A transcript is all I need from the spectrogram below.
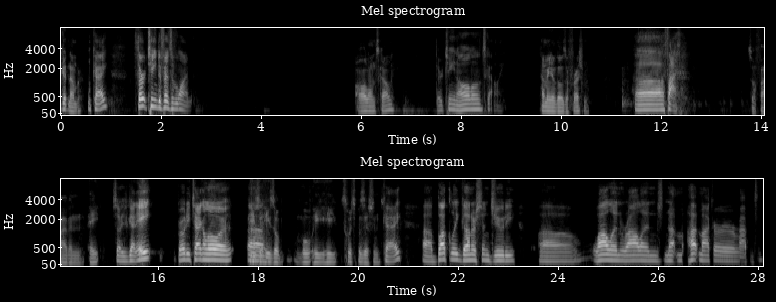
Good number. Okay. 13 defensive linemen. All on Scully. 13 all on Scully. How many of those are freshmen? Uh, five. So five and eight. So you've got eight. Brodie Tagaloa. He's Uh, a, he's a move. He he switched positions. okay. Uh, Buckley, Gunnerson, Jeudy, uh, Wallin, Rollins, Nut, Hutmacher, Robinson.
